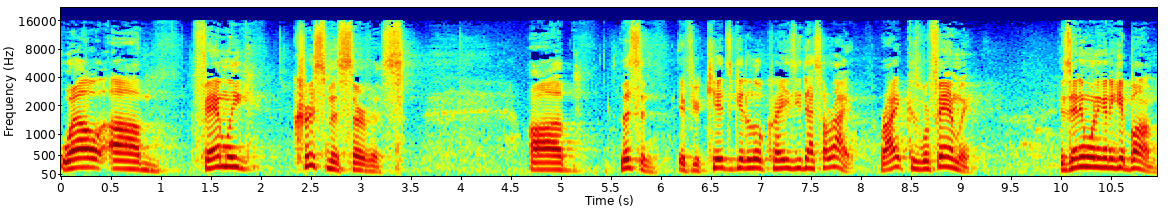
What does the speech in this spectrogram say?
Well, um, family Christmas service. Uh, listen, if your kids get a little crazy, that's all right, right? Because we're family. Is anyone going to get bummed?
